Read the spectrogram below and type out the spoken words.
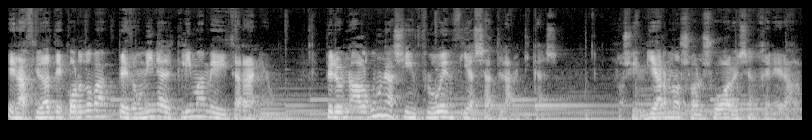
En la ciudad de Córdoba predomina el clima mediterráneo, pero en algunas influencias atlánticas. Los inviernos son suaves en general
